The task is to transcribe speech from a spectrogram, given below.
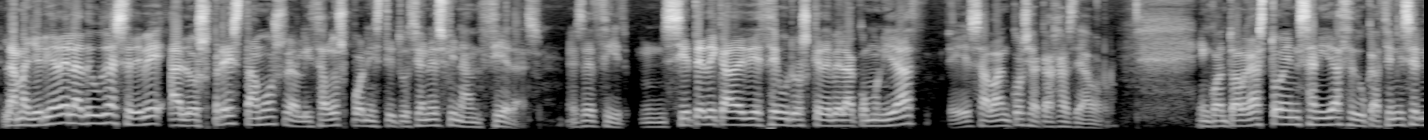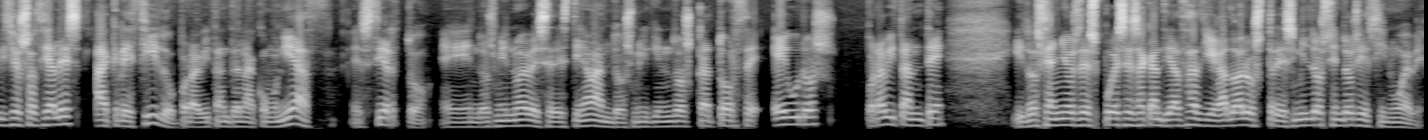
La mayoría de la deuda se debe a los préstamos realizados por instituciones financieras. Es decir, 7 de cada 10 euros que debe la comunidad es a bancos y a cajas de ahorro. En cuanto al gasto en sanidad, educación y servicios sociales, ha crecido por habitante en la comunidad. Es cierto, en 2009 se destinaban 2.514 euros por habitante y 12 años después esa cantidad ha llegado a los 3.219.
